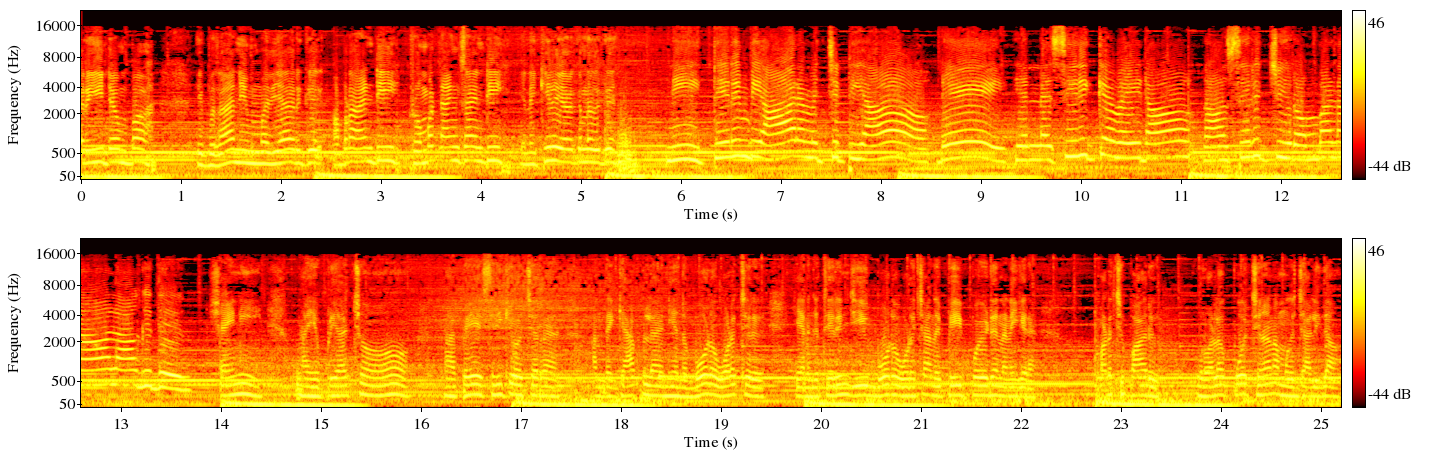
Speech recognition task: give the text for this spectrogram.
இறங்கிட்டேன்ப்பா இப்பதான் நிம்மதியா இருக்கு. அப்புறம் ஆண்டி ரொம்ப தேங்க்ஸ் ஆண்டி. என்னை கீழே இறக்குனதுக்கு. நீ திரும்பி ஆரம்பிச்சிட்டியா? டேய் என்ன சிரிக்க வைடா. நான் சிரிச்சு ரொம்ப நாள் ஆகுது. ஷைனி நான் எப்படியாச்சும் நான் பேய சிரிக்க வச்சிடுறேன். அந்த கேப்ல நீ அந்த போர்டை உடைச்சிரு. எனக்கு தெரிஞ்சு போர்டை உடைச்சா அந்த பேய் போயிடுன்னு நினைக்கிறேன். உடைச்சு பாரு. ஒரு வேளை போச்சுன்னா நமக்கு ஜாலி தான்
